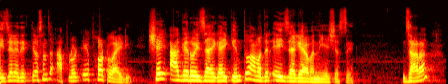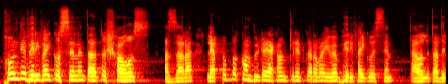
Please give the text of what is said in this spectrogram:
এই জায়গায় দেখতে পাচ্ছেন যে আপলোড এ ফটো আইডি সেই আগের ওই জায়গায় কিন্তু আমাদের এই জায়গায় আবার নিয়ে এসেছে। যারা ফোন দিয়ে ভেরিফাই করছিলেন তাদের তো সহজ। আর যারা ল্যাপটপ বা কম্পিউটার অ্যাকাউন্ট ক্রিয়েট করার পর এইভাবে ভেরিফাই করছেন, তাহলে তাদের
